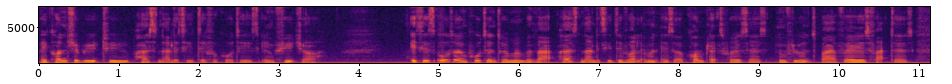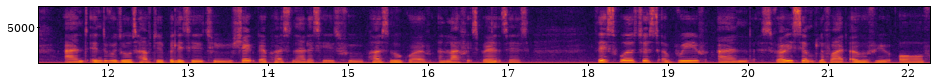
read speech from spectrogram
may contribute to personality difficulties in future. It is also important to remember that personality development is a complex process influenced by various factors and individuals have the ability to shape their personalities through personal growth and life experiences. This was just a brief and very simplified overview of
